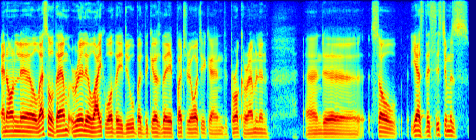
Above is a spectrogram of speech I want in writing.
And only less of them really like what they do, but because they're patriotic and pro-Kremlin, and uh, so yes, the system is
